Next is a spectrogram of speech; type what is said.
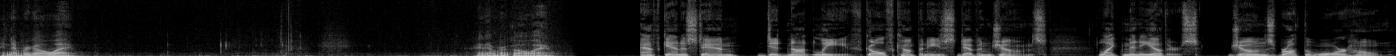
They never go away. They never go away. Afghanistan did not leave Golf Company's Devin Jones. Like many others, Jones brought the war home.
